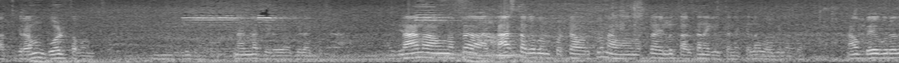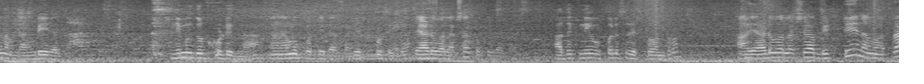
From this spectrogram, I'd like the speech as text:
ಹತ್ತು ಗ್ರಾಮ್ ಗೋಲ್ಡ್ ತೊಗೊಂಡು ನನ್ನ ಬಿಡ ಬಿಡೋಕ್ಕೆ. ನಾನು ಅವನ ಹತ್ರ ಕಾಸು ತಗೊಬಂದು ಕೊಟ್ಟ ಹೊರತು ನಾವು ಅವನ ಹತ್ರ ಎಲ್ಲೂ ಕಲ್ತಾನೆ ಗಿಲ್ತನಕ್ಕೆಲ್ಲ ಹೋಗಿಲ್ಲ ಸರ್. ನಾವು ಬೇಗೂರಲ್ಲಿ ನಮ್ದು ಅಂಗಡಿ ಇದೆ ಸರ್. ನಿಮಗೆ ದುಡ್ಡು ಕೊಟ್ಟಿದ್ನಾ? ನಮಗೆ ಕೊಟ್ಟಿದ್ದೆ ಸರ್. ಎಷ್ಟು ಕೊಟ್ಟಿದ್ದೆ? ಎರಡೂವರೆ ಲಕ್ಷ ಕೊಟ್ಟಿದ್ದೆ ಸರ್. ಅದಕ್ಕೆ ನೀವು ಪೊಲೀಸರು ಎಷ್ಟು ತೊಗೊಂಡ್ರು? ಆ ಎರಡೂವರೆ ಲಕ್ಷ ಬಿಟ್ಟು ನಮ್ಮ ಹತ್ರ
